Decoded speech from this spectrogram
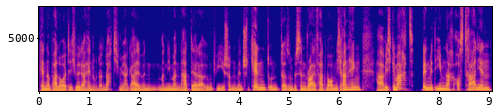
kenne ein paar Leute, ich will dahin. Und dann dachte ich mir, ja geil, wenn man jemanden hat, der da irgendwie schon Menschen kennt und da so ein bisschen Drive hat, warum nicht ranhängen? Habe ich gemacht. Bin mit ihm nach Australien,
